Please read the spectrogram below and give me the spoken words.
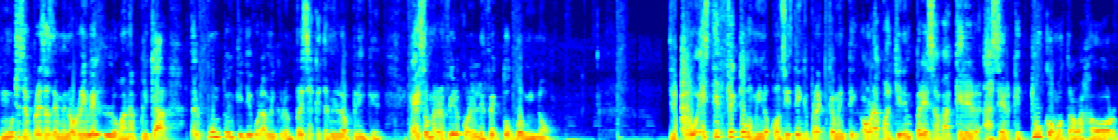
muchas empresas de menor nivel lo van a aplicar, a tal punto en que llega una microempresa que también lo aplique. A eso me refiero con el efecto dominó. Sin embargo, este efecto dominó consiste en que prácticamente ahora cualquier empresa va a querer hacer que tú como trabajador,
